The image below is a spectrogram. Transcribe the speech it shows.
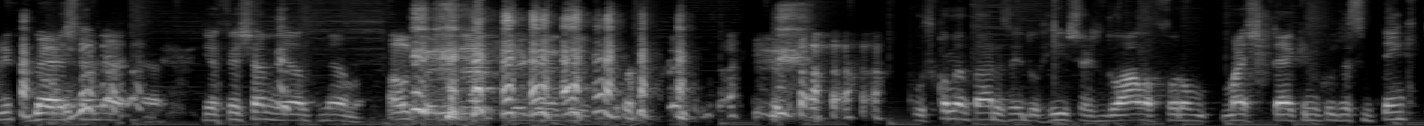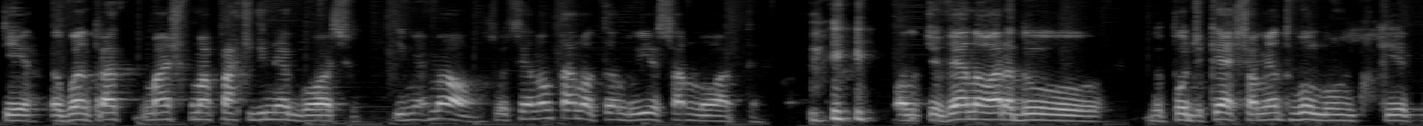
Que fecha, né? É fechamento, né, mano? Autoridade chegando. Os comentários aí do Richard, do Alan, foram mais técnicos, assim, tem que ter. Eu vou entrar mais para uma parte de negócio. E, meu irmão, se você não está anotando isso, anota. Quando tiver na hora do, do podcast, aumenta o volume, porque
